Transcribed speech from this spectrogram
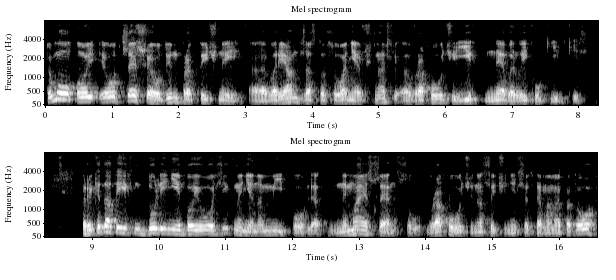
Тому ой, оце ще один практичний е, варіант застосування F-16, е, враховуючи їх невелику кількість. Перекидати їх до лінії бойового зіткнення, на мій погляд, немає сенсу, враховуючи насиченість системами ППО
